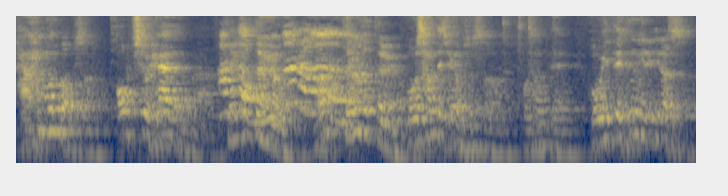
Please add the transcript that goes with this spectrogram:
단 한 번도 없어. 억지로 해야 되는 거야. 아 근데 재밌었다며. 오늘은 재밌었다며. 고3 때 재미없었어. 고3 때. 고2 때 흥미를 잃었어.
